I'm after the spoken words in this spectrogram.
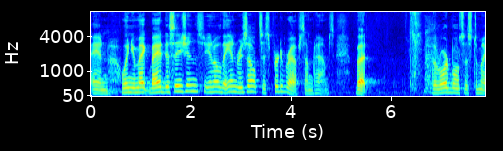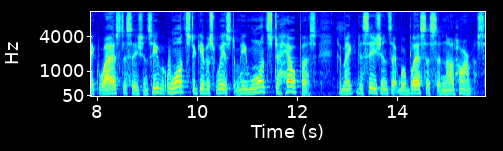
And when you make bad decisions, you know, the end results is pretty rough sometimes. But the Lord wants us to make wise decisions. He wants to give us wisdom. He wants to help us to make decisions that will bless us and not harm us.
